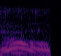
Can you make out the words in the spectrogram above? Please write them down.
No.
